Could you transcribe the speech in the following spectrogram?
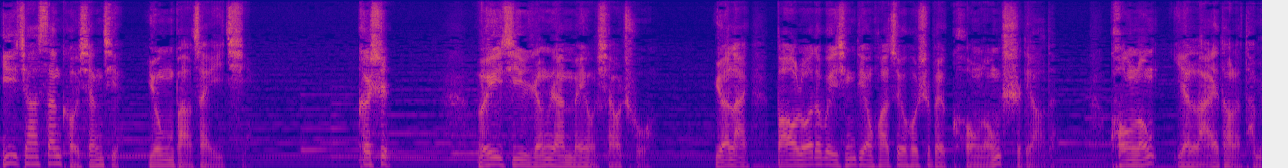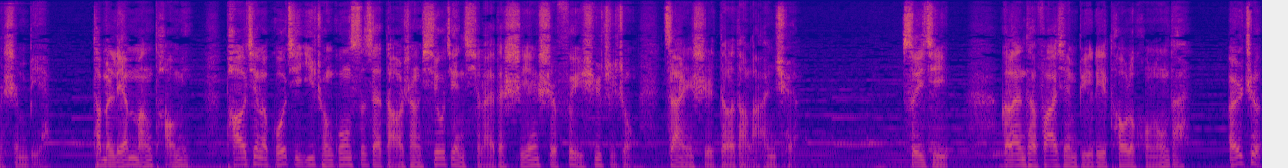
一家三口相见，拥抱在一起。可是，危机仍然没有消除。原来，保罗的卫星电话最后是被恐龙吃掉的，恐龙也来到了他们身边。他们连忙逃命，跑进了国际遗传公司在岛上修建起来的实验室废墟之中，暂时得到了安全。随即，格兰特发现比利偷了恐龙蛋，而这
